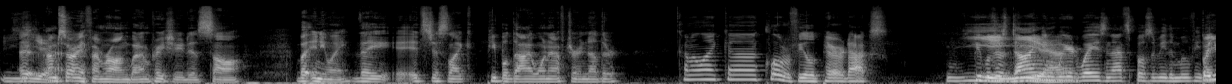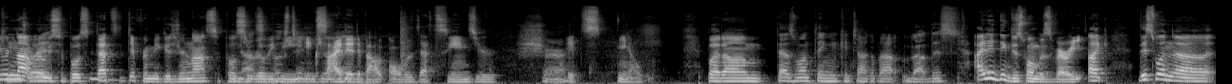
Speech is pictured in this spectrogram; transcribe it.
yeah, I'm sorry if I'm wrong, but I'm pretty sure it is Saw. But anyway, they it's just like people die one after another, kind of like uh, Cloverfield paradox. People just dying Yeah. in weird ways, and that's supposed to be the movie. But you're you not really supposed. That's different because you're not supposed Not to really supposed be enjoy excited it. about all the death scenes. You're. sure. It's you know, but um, That's one thing we can talk about about this. I didn't think this one was very like this one. Uh,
